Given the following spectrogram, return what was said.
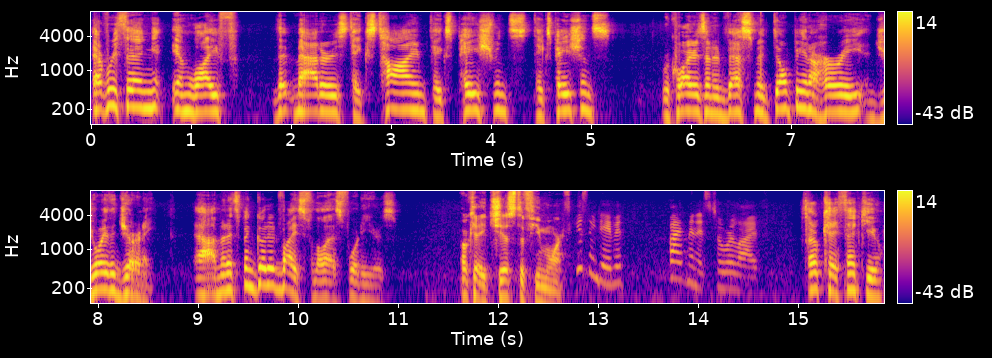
Everything in life that matters takes time, takes patience, takes patience." Requires an investment. Don't be in a hurry. Enjoy the journey. Um, and it's been good advice for the last 40 years. Okay, just a few more. Excuse me, David. Five minutes till we're live. Okay, thank you.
